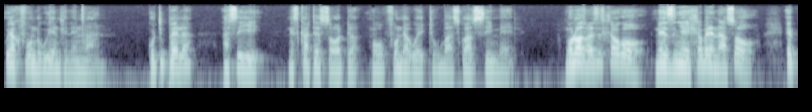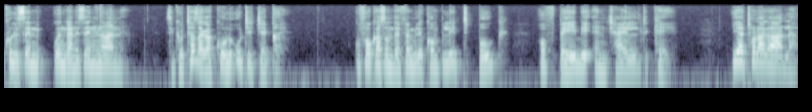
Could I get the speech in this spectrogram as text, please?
uyakufunda ukuyendlini encane. Kuthi phela asiyi ngesikhathi esodwa ngokufunda kwethu kuba sikwazi simele ngolwazi lesihloko nezinye izihlobene naso ekukhuliseni kwengane esencane. Sikhuthaza kakhulu uthi jeqe ku focus on the family complete book of baby and child care. Iyatholakala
